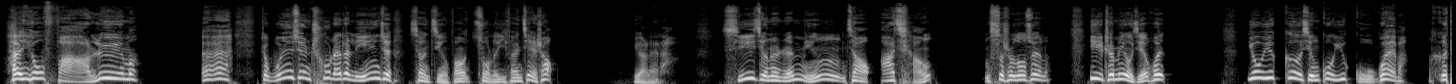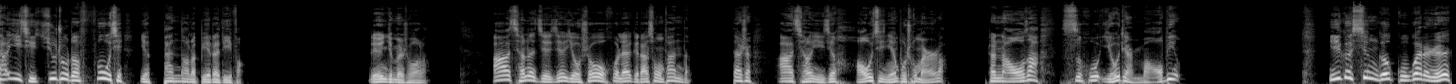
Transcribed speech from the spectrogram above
还有法律吗？哎，这闻讯出来的邻居向警方做了一番介绍。原来的袭警的人名叫阿强，四十多岁了，一直没有结婚。由于个性过于古怪吧。和他一起居住的父亲也搬到了别的地方。邻居们说了，阿强的姐姐有时候会来给他送饭的，但是阿强已经好几年不出门了，这脑子似乎有点毛病。一个性格古怪的人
